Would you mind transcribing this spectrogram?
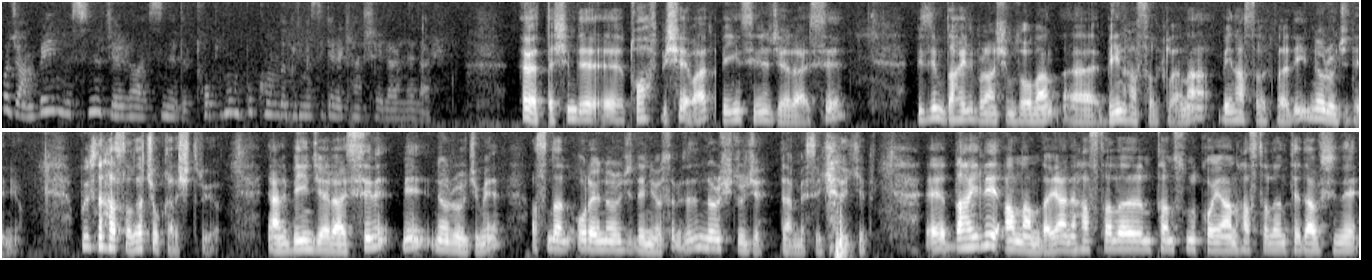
Hocam beyin ve sinir cerrahisi nedir? Toplumun bu konuda bilmesi gereken şeyler neler? Evet, şimdi e, tuhaf bir şey var. Beyin sinir cerrahisi bizim dahili branşımız olan e, beyin hastalıklarına, beyin hastalıkları değil, nöroloji deniyor. Bu yüzden hastalar çok karıştırıyor. Yani beyin cerrahisi mi, mi nöroloji mi? Aslında oraya nöroloji deniyorsa bize de nöroşirurji denmesi gerekir. E, dahili anlamda yani hastalığın tanısını koyan, hastalığın tedavisini,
